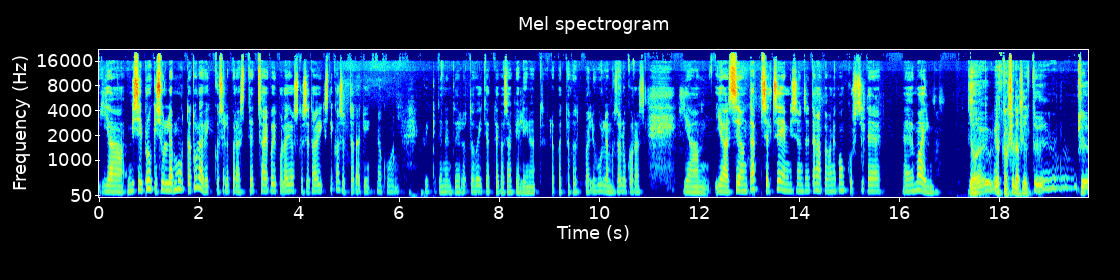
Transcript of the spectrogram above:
ja mis ei pruugi sulle muuta tulevikku, sellepärast et sa võib-olla ei oska seda õigesti kasutadagi, nagu on kõikide nende lotovõitjatega sageli, nad lõpetavad palju hullemas olukorras. ja, ja see on täpselt see, mis on see tänapäevane konkursside eh, maailm. ja jätkaks edasi, et see,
